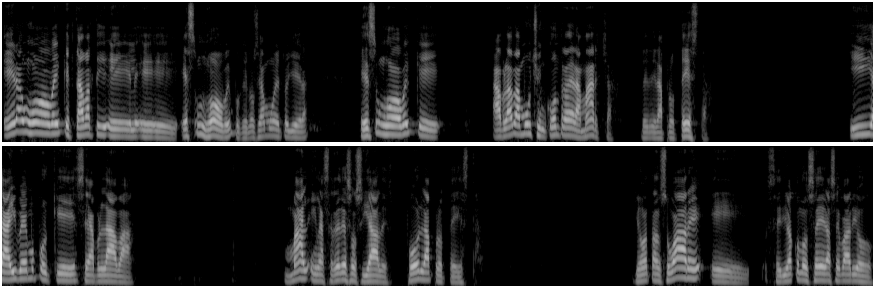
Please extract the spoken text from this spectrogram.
era un joven que estaba, eh, eh, es un joven, porque no se ha muerto ayer, es un joven que hablaba mucho en contra de la marcha, de, la protesta. Y ahí vemos por qué se hablaba mal en las redes sociales por la protesta. Jonathan Suárez eh, se dio a conocer hace varios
